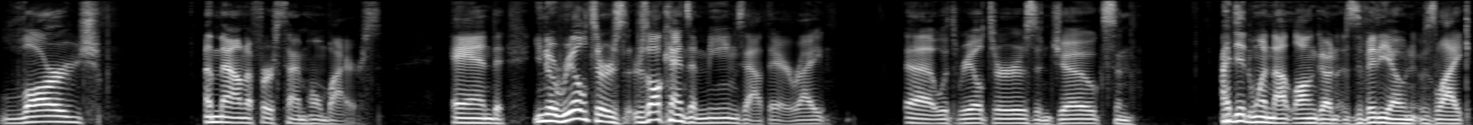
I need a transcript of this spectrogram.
large amount of first time home buyers. And, you know, realtors, there's all kinds of memes out there, right? Uh, with realtors and jokes. And I did one not long ago, and it was a video, and it was like,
